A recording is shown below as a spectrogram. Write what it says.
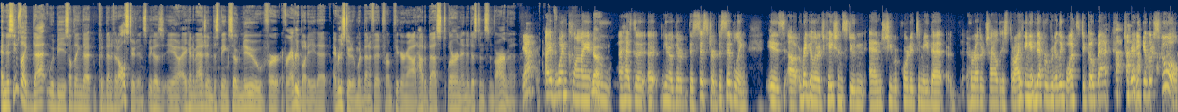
and it seems like that would be something that could benefit all students because you know I can imagine this being so new for for everybody that every student would benefit from figuring out how to best learn in a distance environment. Yeah, I have one client yeah. who has a, a you know their the sister the sibling is a regular education student and she reported to me that her other child is thriving and never really wants to go back to regular school.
